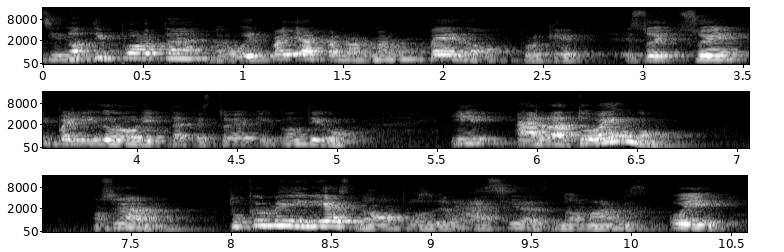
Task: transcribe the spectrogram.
si no te importa, me voy a ir para allá para no armar un pedo, porque estoy, soy en peligro ahorita que estoy aquí contigo, y al rato vengo. O sea, ¿tú qué me dirías? No, pues gracias, no mames. Oye,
